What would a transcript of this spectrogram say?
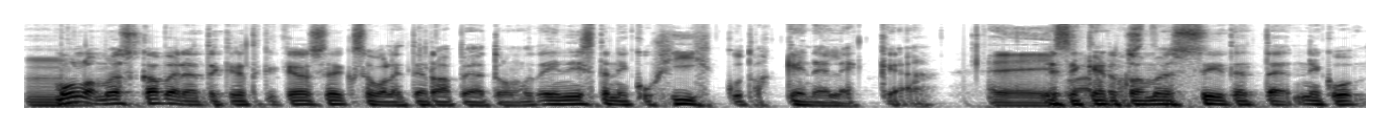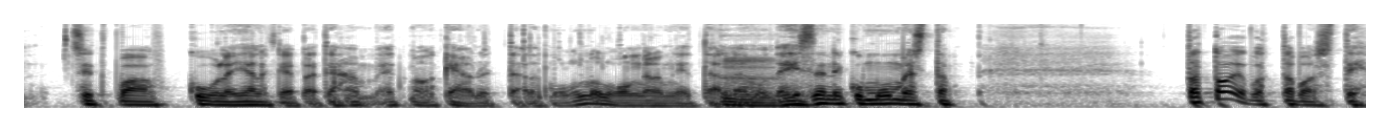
mm. Mulla on myös kavereita, jotka käy seksuaaliterapiaa mutta ei niistä niin kuin hihkuta kenellekään. Ei ja se varmasti. kertoo myös siitä, että niin kuin, sit vaan kuulee jälkeenpäin, että, että mä oon käynyt täällä, mulla on ollut ongelmia täällä. Mm. Mutta ei se niin kuin mun mielestä – tai toivottavasti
